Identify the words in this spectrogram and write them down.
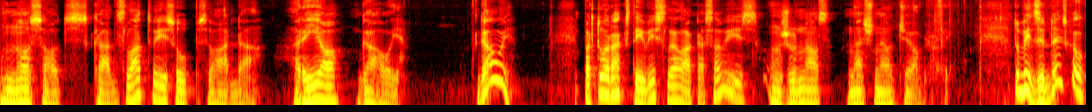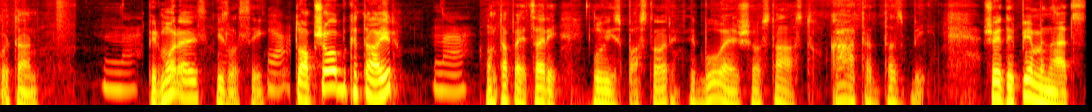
un nosaucis kādas Latvijas upes vārdā - Rio Gauja. Gauja. Par to rakstīja visas lielākās avīzes un žurnāls National Geographic. Tu biji dzirdējis kaut ko tādu? nē, Pirmo reizi izlasīju. Jā. Tu apšaubi, ka tā ir. nē. Un tāpēc arī Luīsa Pastori ir būvējuši šo stāstu. Kā tas bija? Šeit ir pieminēts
